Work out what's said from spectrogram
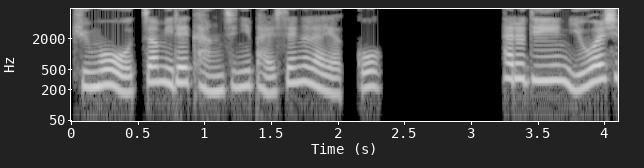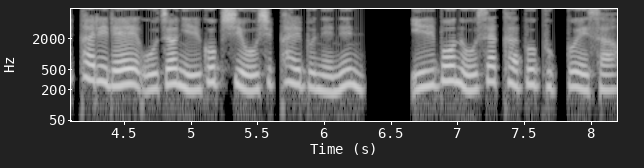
규모 5.1의 강진이 발생을 하였고 하루 뒤인 6월 18일에 오전 7시 58분에는 일본 오사카부 북부에서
